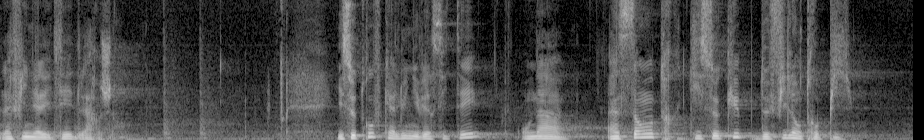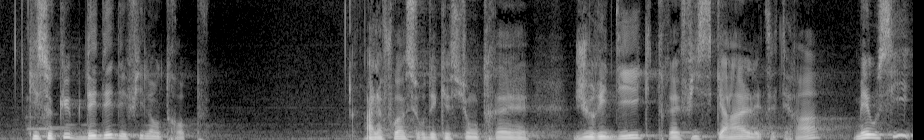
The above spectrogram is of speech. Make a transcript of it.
la finalité de l'argent. Il se trouve qu'à l'université, on a un centre qui s'occupe de philanthropie, qui s'occupe d'aider des philanthropes, à la fois sur des questions très juridiques, très fiscales, etc., mais aussi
